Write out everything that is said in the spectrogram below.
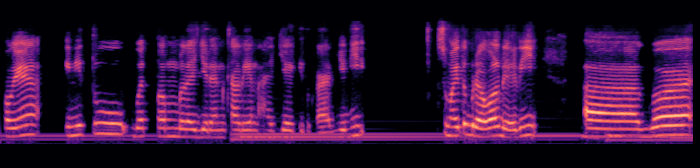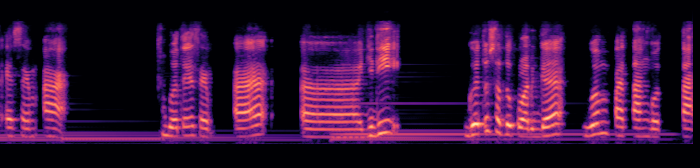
pokoknya ini tuh buat pembelajaran kalian aja gitu kan. Jadi semua itu berawal dari uh, gue SMA gue tuh SMA uh, jadi gue tuh satu keluarga gue empat anggota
